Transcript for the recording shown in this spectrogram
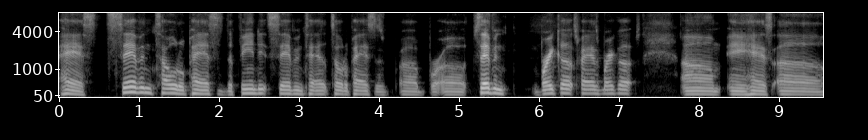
Has seven total passes defended, seven t- total passes, uh, uh, seven breakups, pass breakups, um, and has uh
